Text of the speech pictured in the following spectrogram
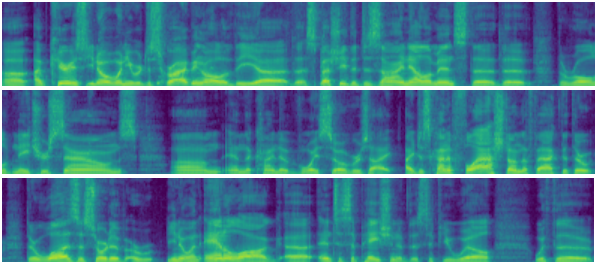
Uh, I'm curious, you know, when you were describing all of the, uh, the, especially the design elements, the the the role of nature sounds, um, and the kind of voiceovers, I, I just kind of flashed on the fact that there there was a sort of a, you know an analog uh, anticipation of this, if you will, with the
